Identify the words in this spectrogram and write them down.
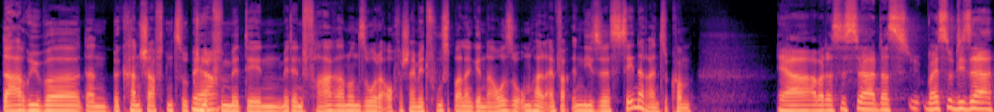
darüber dann Bekanntschaften zu knüpfen ja. mit den, mit den Fahrern und so, oder auch wahrscheinlich mit Fußballern genauso, um halt einfach in diese Szene reinzukommen. Ja, aber das ist ja, das, weißt du, dieser,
